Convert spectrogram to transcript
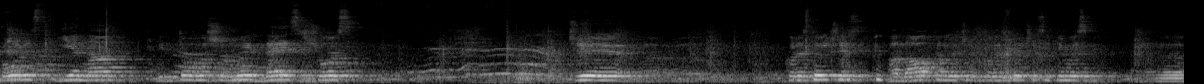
користь є нам від того, що ми десь щось, чи користуючись гадалками, чи користуючись якимись е,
